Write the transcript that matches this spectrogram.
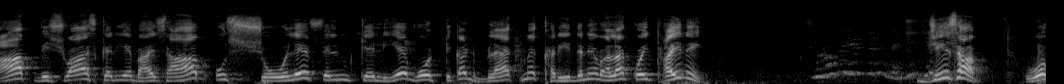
आप विश्वास करिए भाई साहब उस शोले फ़िल्म के लिए वो टिकट ब्लैक में खरीदने वाला कोई था ही नहीं। जी साहब। वो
